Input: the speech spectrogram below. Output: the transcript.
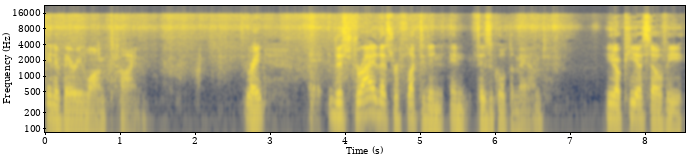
in a very long time. Right? This drive that's reflected in in physical demand. You know, PSLV,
